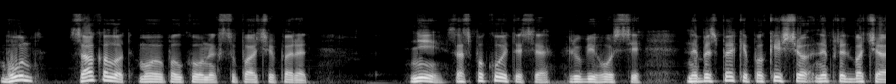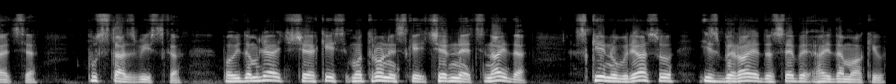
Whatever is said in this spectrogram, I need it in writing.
Бунт? Заколот? мовив полковник, ступаючи вперед. Ні, заспокойтеся, любі гості. Небезпеки поки що не передбачається. Пуста звістка. Повідомляють, що якийсь мотронинський чернець найда скинув рясу і збирає до себе гайдамаків.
